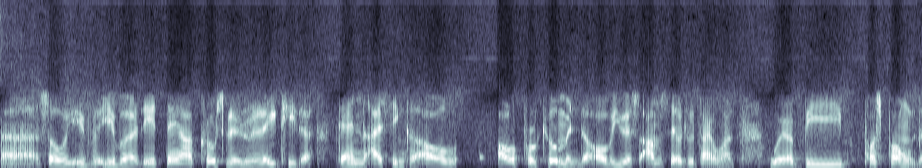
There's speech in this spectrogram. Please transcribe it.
Uh, so if if, uh, if, they are closely related, then I think our our procurement of U.S. arms sale to Taiwan will be postponed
